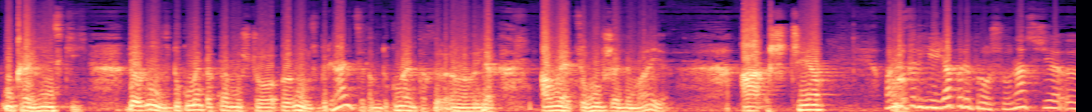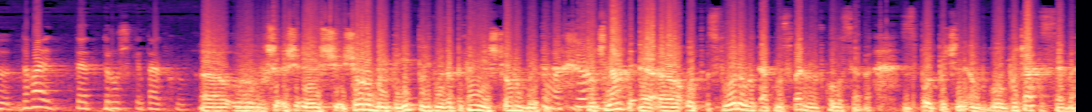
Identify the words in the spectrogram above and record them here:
Український. Ну, в документах певно, що е, ну, зберігається там в документах, е, як, але цього вже немає. А ще Пане Сергію, я перепрошую, у нас ще е, давайте трошки так. Е, що- що- що- Що робити? Відповідь на запитання, що робити? Так, що Починати е, е, от створювати атмосферу навколо себе, З- по- почина- е, почати з себе,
